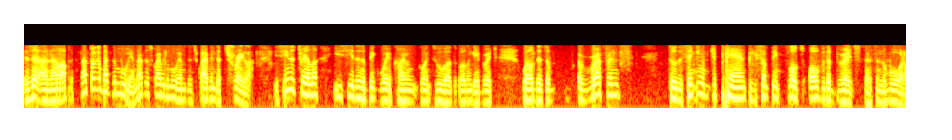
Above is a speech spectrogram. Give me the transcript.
Is it? Uh, now, I'm not talking about the movie. I'm not describing the movie. I'm describing the trailer. You see the trailer, you see there's a big wave coming going to uh, the Golden Gate Bridge. Well, there's a, a reference to the sinking of Japan because something floats over the bridge that's in the water,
